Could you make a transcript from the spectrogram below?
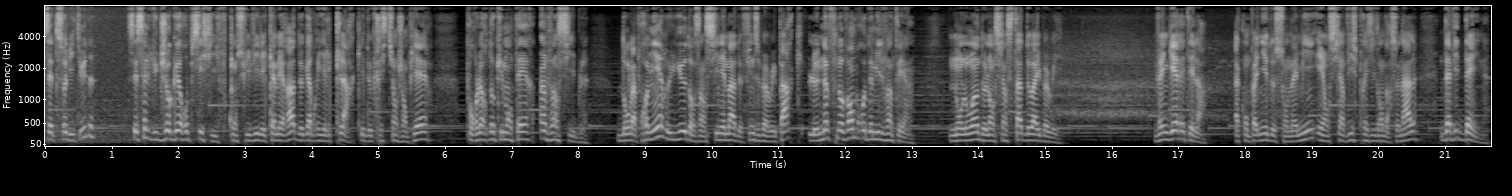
Cette solitude, c'est celle du jogger obsessif qu'ont suivi les caméras de Gabriel Clark et de Christian Jean-Pierre pour leur documentaire Invincible, dont la première eut lieu dans un cinéma de Finsbury Park le 9 novembre 2021, non loin de l'ancien stade de Highbury. Wenger était là, accompagné de son ami et ancien vice-président d'Arsenal, David Dane,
